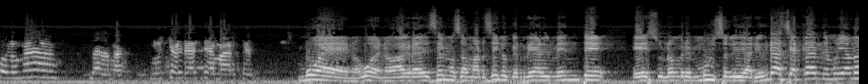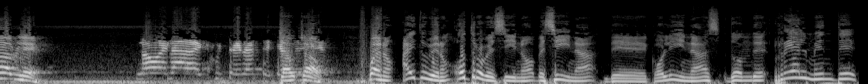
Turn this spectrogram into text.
Por lo menos nada más. Muchas gracias, Marcel. Bueno, bueno, agradecemos a Marcelo que realmente es un hombre muy solidario. Gracias, Cande, muy amable. No, nada, muchas gracias. Chao, chao. Bueno, ahí tuvieron otro vecino, vecina de Colinas, donde realmente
